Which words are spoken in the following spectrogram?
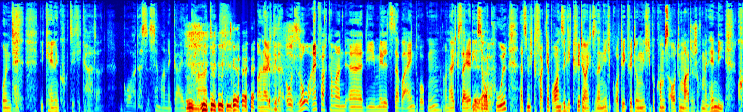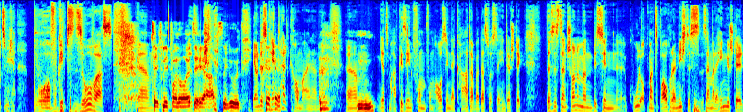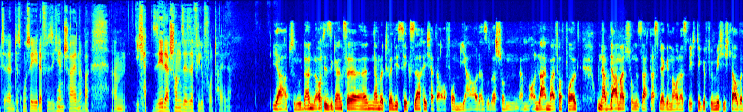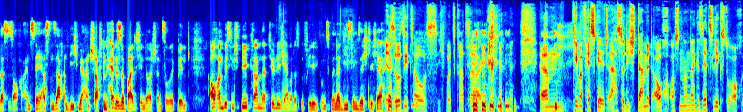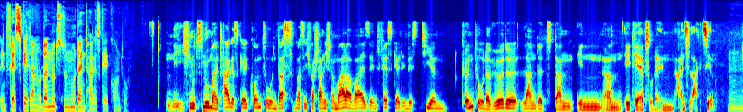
und die Kellnerin guckt sich die Karte an boah, das ist ja mal eine geile Karte. und dann habe ich gedacht, oh, so einfach kann man äh, die Mädels da beeindrucken. Und habe ich gesagt, ja, die ist ja. auch cool. Dann hat sie mich gefragt, ja, brauchen Sie die Quittung? Und ich gesagt, nee, ich brauche die Quittung nicht, ich bekomme es automatisch auf mein Handy. Guckt sie mich an, boah, wo gibt's denn sowas? Ähm, Technik von heute, das, ja, absolut. ja, und das kennt halt kaum einer. Ne? Ähm, mhm. Jetzt mal abgesehen vom, vom Aussehen der Karte, aber das, was dahinter steckt, das ist dann schon immer ein bisschen äh, cool, ob man es braucht oder nicht, das sei mal dahingestellt, äh, das muss ja jeder für sich entscheiden, aber ähm, ich sehe da schon sehr, sehr viele Vorteile. Ja, absolut. Dann auch diese ganze äh, Number 26 Sache. Ich hatte auch vor einem Jahr oder so das schon ähm, online mal verfolgt und habe damals schon gesagt, das wäre genau das Richtige für mich. Ich glaube, das ist auch eins der ersten Sachen, die ich mir anschaffen werde, sobald ich in Deutschland zurück bin. Auch ein bisschen Spielkram natürlich, ja. aber das befriedigt uns Männer dies hinsichtlich. Ja. So sieht's aus. Ich wollte es gerade sagen. ähm, Thema Festgeld. Hast du dich damit auch auseinandergesetzt? Legst du auch in Festgeld an oder nutzt du nur dein Tagesgeldkonto? Nee, ich nutze nur mein Tagesgeldkonto und das, was ich wahrscheinlich normalerweise in Festgeld investieren könnte oder würde, landet dann in ähm, ETFs oder in Einzelaktien. Mhm.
